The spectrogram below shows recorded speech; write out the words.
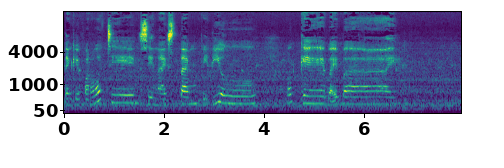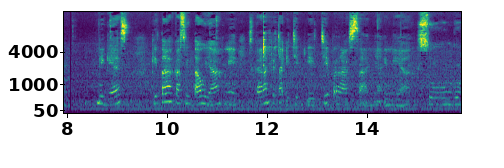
thank you for watching. See you next time video. Oke okay, bye bye nih guys kita kasih tahu ya. Nih sekarang kita icip-icip rasanya ini ya. Sungguh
